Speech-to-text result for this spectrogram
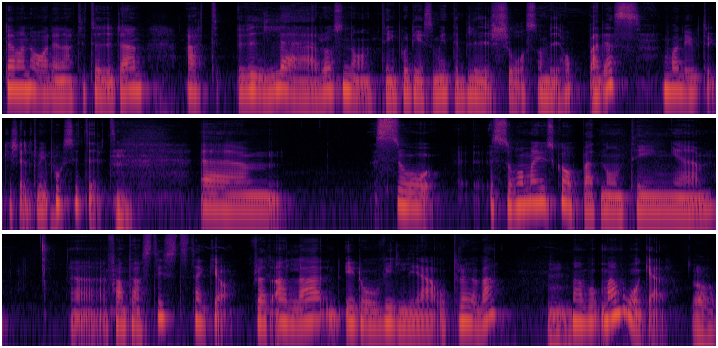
där man har den attityden att vi lär oss någonting på det som inte blir så som vi hoppades, om man uttrycker sig lite mer positivt. Mm. Um, så, så har man ju skapat någonting uh, fantastiskt, tänker jag. För att alla är då villiga att pröva. Mm. Man, man vågar. Ja.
